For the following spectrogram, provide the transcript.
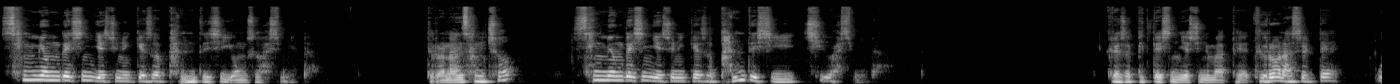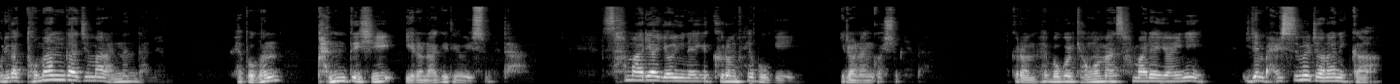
생명 대신 예수님께서 반드시 용서하십니다. 드러난 상처, 생명 대신 예수님께서 반드시 치유하십니다. 그래서 빛 대신 예수님 앞에 드러났을 때 우리가 도망가지만 않는다면 회복은 반드시 일어나게 되어 있습니다. 사마리아 여인에게 그런 회복이 일어난 것입니다. 그런 회복을 경험한 사마리아 여인이 이제 말씀을 전하니까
